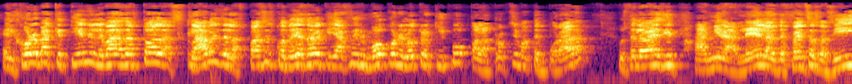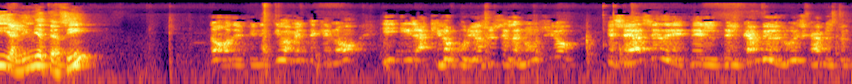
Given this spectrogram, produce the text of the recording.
el quarterback que tiene le va a dar todas las claves de las pases cuando ya sabe que ya firmó con el otro equipo para la próxima temporada, usted le va a decir, ah, mira, lee las defensas así y alíñate así. No, definitivamente que no. Y, y aquí lo curioso es el anuncio que se hace del, cambio de Lewis Hamilton.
